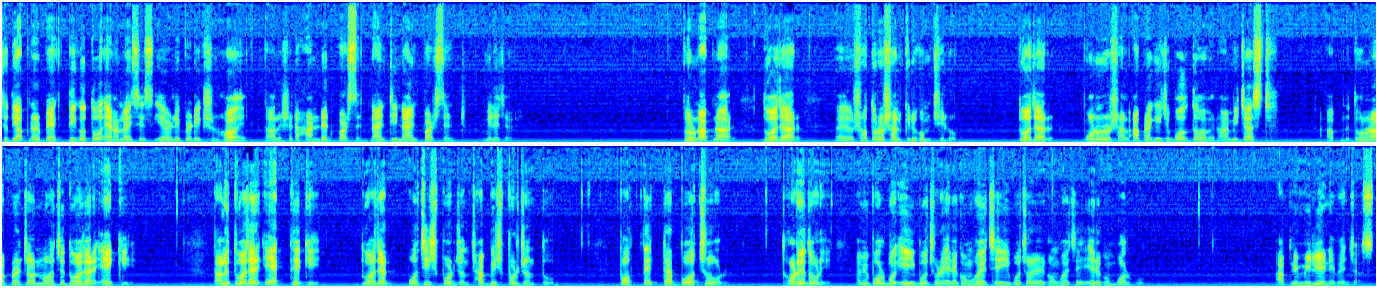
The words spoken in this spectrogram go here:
যদি আপনার ব্যক্তিগত অ্যানালাইসিস ইয়ারলি প্রেডিকশন হয়, তাহলে সেটা hundred percent ninety nine percent মিলে যাবে। ধরুন আপনার দু হাজার সতেরো সাল কীরকম ছিল? দু হাজার পনেরো সাল, আপনাকে কিছু বলতে হবে না। আমি জাস্ট ধরুন আপনার জন্ম হচ্ছে দু হাজার একে। তাহলে দু হাজার এক থেকে দু হাজার পঁচিশ পর্যন্ত, ছাব্বিশ পর্যন্ত প্রত্যেকটা বছর ধরে ধরে আমি বলব, এই বছর এরকম হয়েছে, এই বছর এরকম হয়েছে, এরকম বলব। আপনি মিলিয়ে নেবেন জাস্ট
